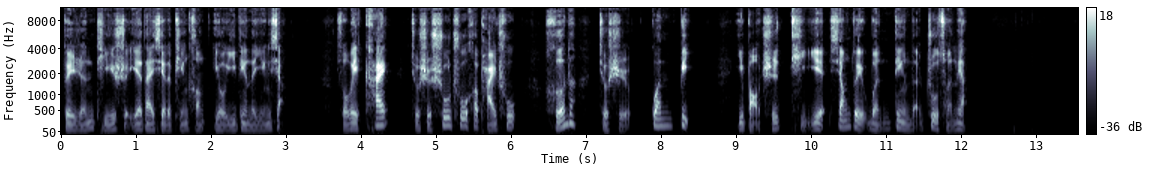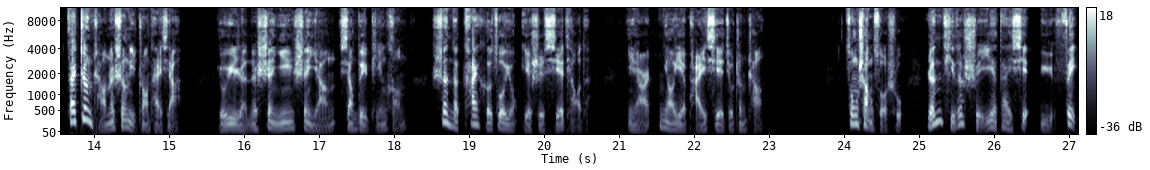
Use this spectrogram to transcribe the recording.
对人体水液代谢的平衡有一定的影响。所谓开，就是输出和排出；合呢，就是关闭，以保持体液相对稳定的贮存量。在正常的生理状态下，由于人的肾阴肾阳相对平衡，肾的开合作用也是协调的，因而尿液排泄就正常。综上所述，人体的水液代谢与肺、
